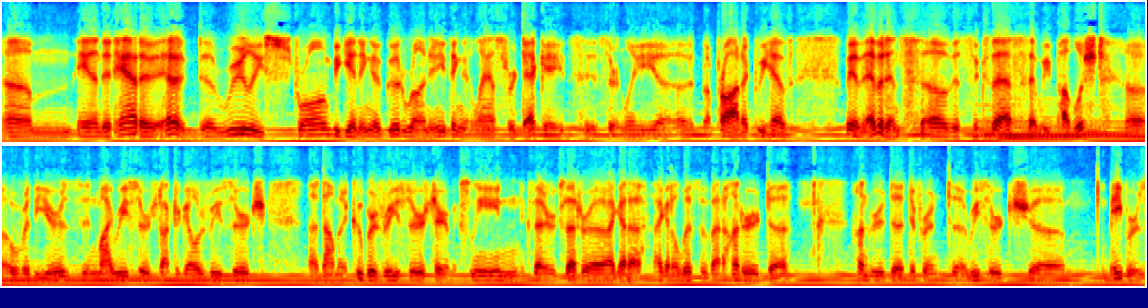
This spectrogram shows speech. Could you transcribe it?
Um, and it had, a, had a, really strong beginning, a good run. Anything that lasts for decades is certainly uh, a product. We have we have evidence of its success that we published uh, over the years in my research, Dr. Geller's research, uh, Dominic Cooper's research, Terry McSween, et cetera, et cetera. I got a I got a list of about 100, uh, 100 uh, different uh, research uh, papers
